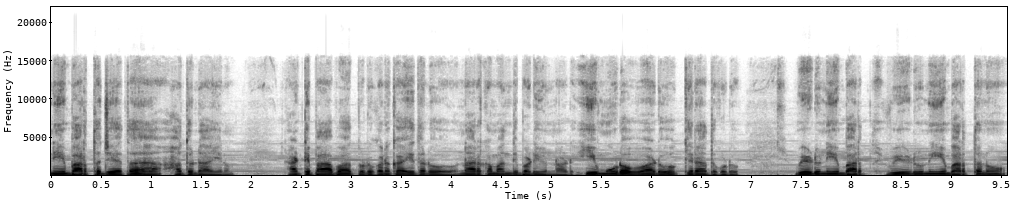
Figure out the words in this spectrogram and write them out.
నీ భర్త చేత హతుడాయను. అట్టి పాపాత్ముడు కనుక ఇతడు నరకమంది పడి ఉన్నాడు. ఈ మూడవ వాడు కిరాతకుడు. వీడు నీ భర్త వీడు నీ భర్తను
